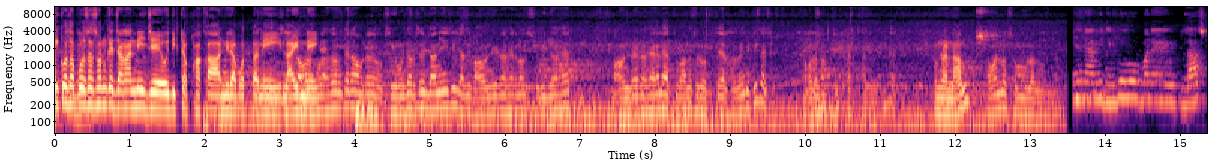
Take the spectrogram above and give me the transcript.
এই কথা প্রশাসনকে জানাননি যে ওই দিকটা ফাঁকা নিরাপত্তা নেই লাইন নেই। প্রশাসনকে আমরা সিএমও অফিসে জানিয়েছি যাতে বাউন্ডারিটা হয়ে গেলে সুবিধা হয়। বাউন্ডারিটা হয়ে গেলে এত মানুষের অত্যাচার হবে না ঠিক আছে? তখন সব ঠিকঠাক থাকবে ঠিক আছে? আপনার নাম? আমার নাম শম্ভুলাল মোল্লা এখানে আমি দীর্ঘ মানে লাস্ট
